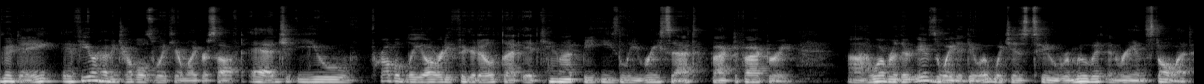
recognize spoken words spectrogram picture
Good day. If you're having troubles with your Microsoft Edge, you've probably already figured out that it cannot be easily reset back to factory. Uh, however, there is a way to do it, which is to remove it and reinstall it.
